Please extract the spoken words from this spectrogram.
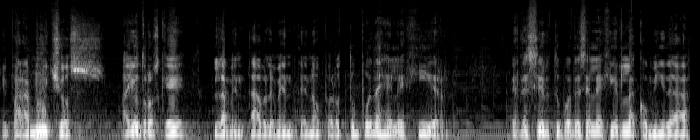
y para muchos, hay otros que lamentablemente no, pero tú puedes elegir. Es decir, tú puedes elegir la comida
